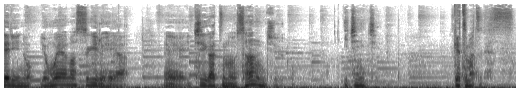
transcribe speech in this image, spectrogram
テリーのよもやますぎる部屋、えー1月の31日、月末です。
